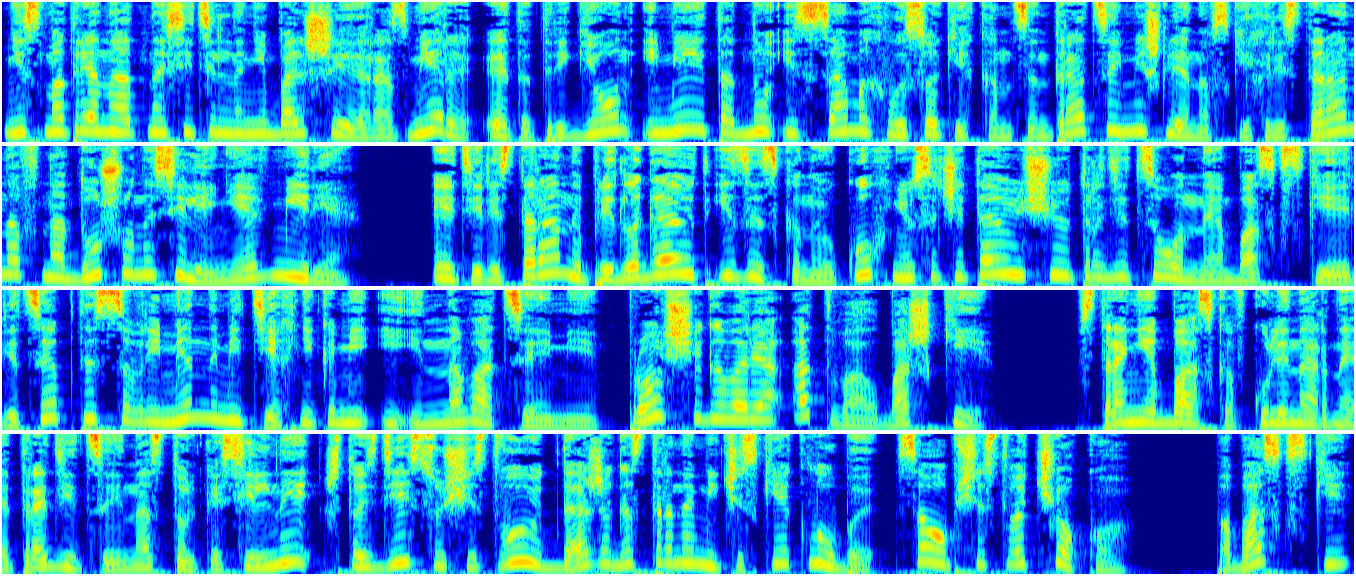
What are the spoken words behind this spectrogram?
Несмотря на относительно небольшие размеры, этот регион имеет одну из самых высоких концентраций мишленовских ресторанов на душу населения в мире – эти рестораны предлагают изысканную кухню, сочетающую традиционные баскские рецепты с современными техниками и инновациями. Проще говоря, отвал башки. В стране басков кулинарные традиции настолько сильны, что здесь существуют даже гастрономические клубы, сообщество Чоко. По-баскски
